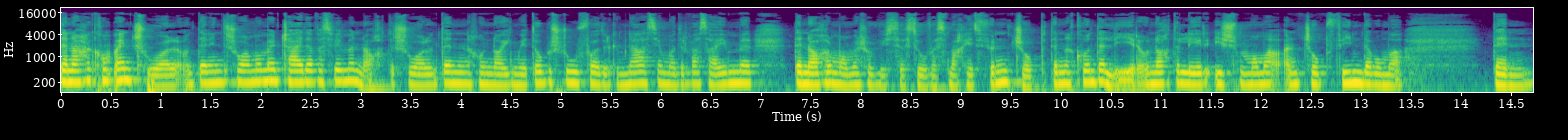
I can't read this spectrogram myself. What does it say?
Danach kommt man in die Schule und dann in der Schule muss man entscheiden, was will man nach der Schule. Und dann kommt noch irgendwie die Oberstufe oder Gymnasium oder was auch immer. Danach muss man schon wissen, so, was mache ich jetzt für einen Job. Dann kommt eine Lehre und nach der Lehre ist, muss man einen Job finden, wo man dann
